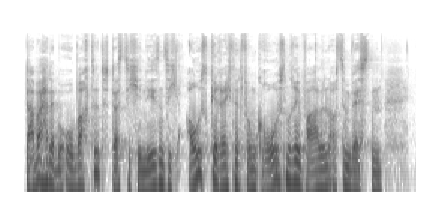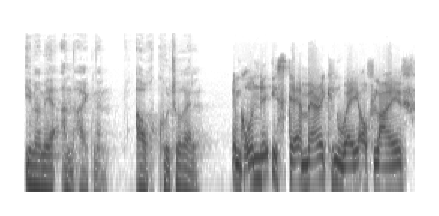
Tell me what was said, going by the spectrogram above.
Dabei hat er beobachtet, dass die Chinesen sich ausgerechnet vom großen Rivalen aus dem Westen immer mehr aneignen, auch kulturell. Im Grunde ist der American Way of Life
